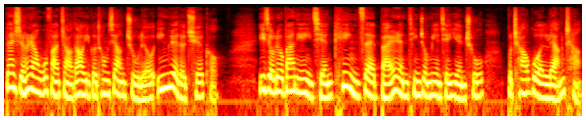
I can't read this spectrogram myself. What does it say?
但仍然无法找到一个通向主流音乐的缺口。1968年以前，King 在白人听众面前演出不超过两场，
